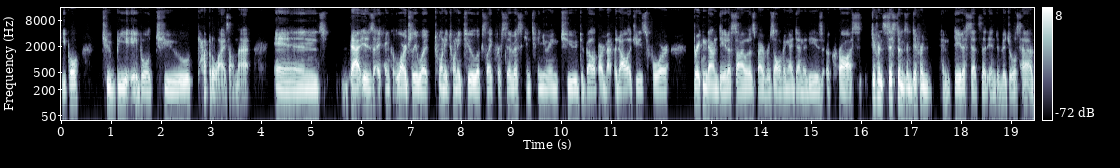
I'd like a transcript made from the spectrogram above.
people to be able to capitalize on that? And that is, I think, largely what 2022 looks like for Civis, continuing to develop our methodologies for breaking down data silos by resolving identities across different systems and different of data sets that individuals have,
